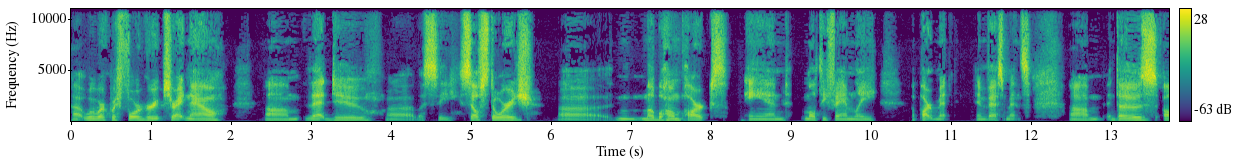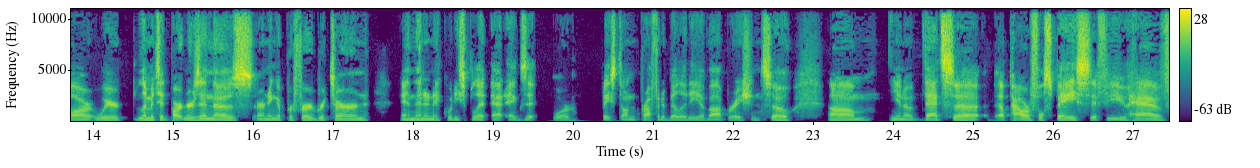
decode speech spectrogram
uh, we work with four groups right now um, that do uh, let's see self storage, uh, mobile home parks, and multifamily apartment investments. Um, those are we're limited partners in those, earning a preferred return and then an equity split at exit or based on profitability of operation. So, um, you know, that's a, a powerful space if you have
